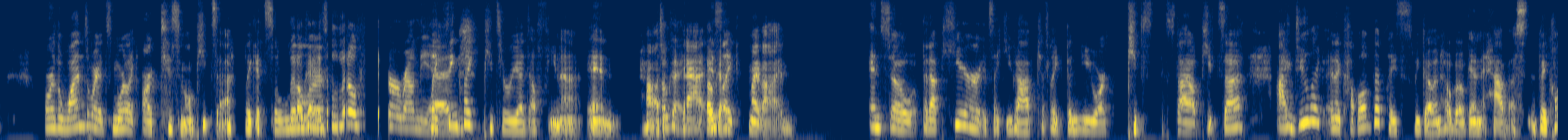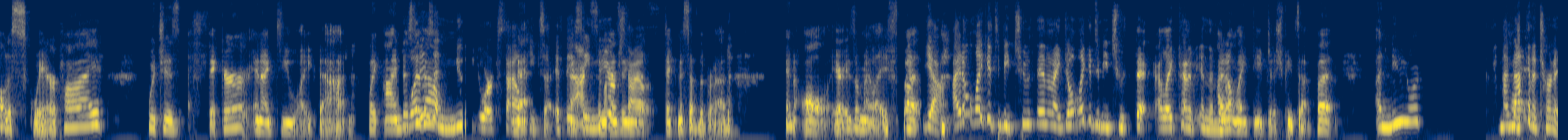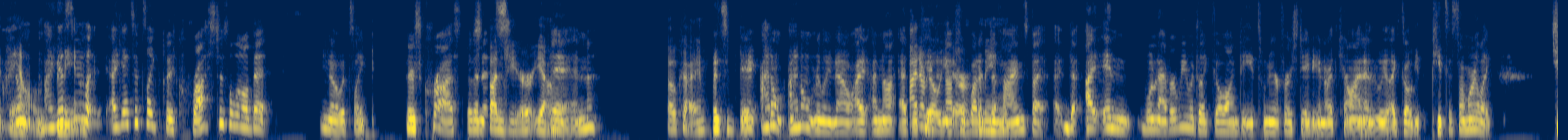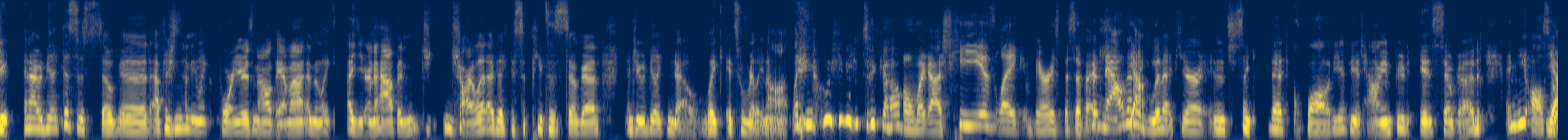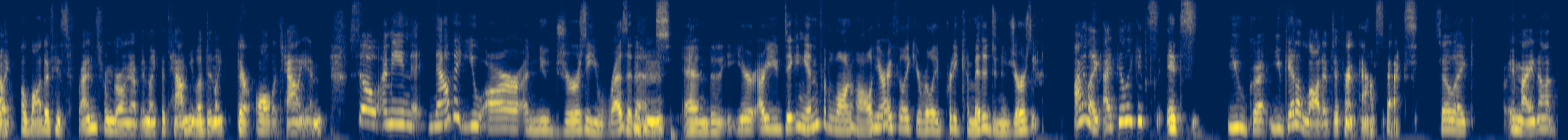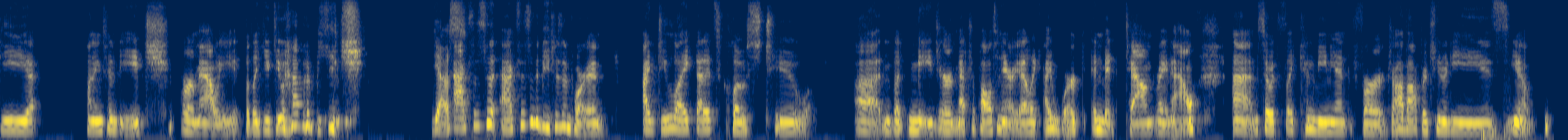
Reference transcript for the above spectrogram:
or the ones where it's more like artisanal pizza. Like it's a little okay, it's a little thicker around the like, edge. Think like Pizzeria Delfina and house. Okay. That okay. is like my vibe. And so, but up here, it's like you got to like the New York pizza style pizza. I do like in a couple of the places we go in Hoboken have a they call it a square pie, which is thicker, and I do like that. Like I'm just what is a New York style pizza? If they say New York style, thickness of the bread in all areas of my life. But yeah, I don't like it to be too thin and I don't like it to be too thick. I like kind of in the middle. I don't like deep dish pizza, but a New York I'm not going to turn it down. I, I guess I, mean, I guess it's like the crust is a little bit, you know, it's like there's crust, but then spongier, it's yeah, thin. Okay, it's big. I don't. I don't really know. I I'm not educated I don't know enough either. for what I it mean, defines. But the, I and whenever we would like go on dates when we were first dating in North Carolina, and we like go get pizza somewhere, like and I would be like, this is so good after spending like four years in Alabama and then like a year and a half in Charlotte. I'd be like, this pizza is so good. And she would be like, no, like it's really not. Like we need to go. Oh my gosh. He is like very specific. But now that yeah. I live out here and it's just like that quality of the Italian food is so good. And he also yeah. like a lot of his friends from growing up in like the town he lived in, like they're all Italian. So I mean, now that you are a New Jersey resident mm-hmm. and you're are you digging in for for the long haul here. I feel like you're really pretty committed to New Jersey. I like I feel like it's it's you get you get a lot of different aspects. So like it might not be Huntington Beach or Maui, but like you do have a beach. Yes. Access to access to the beach is important. I do like that it's close to uh like major metropolitan area. Like I work in Midtown right now. Um so it's like convenient for job opportunities, you know,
